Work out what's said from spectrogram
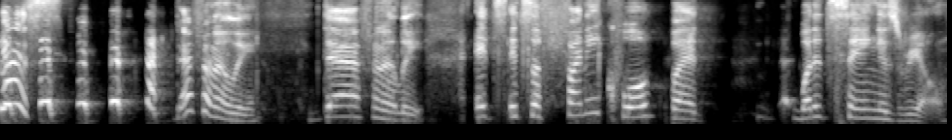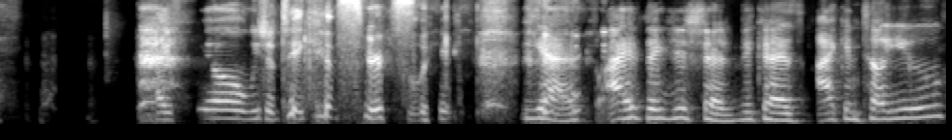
Yes, definitely. Definitely. It's it's a funny quote, but what it's saying is real. I feel we should take it seriously. yes, I think you should because I can tell you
